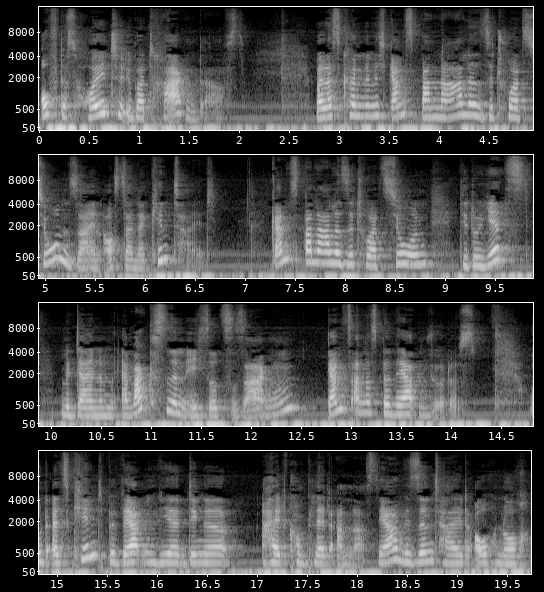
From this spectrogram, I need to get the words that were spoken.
auf das Heute übertragen darfst. Weil das können nämlich ganz banale Situationen sein aus deiner Kindheit. Ganz banale Situationen, die du jetzt mit deinem erwachsenen Ich sozusagen ganz anders bewerten würdest. Und als Kind bewerten wir Dinge halt komplett anders. Ja, wir sind halt auch noch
